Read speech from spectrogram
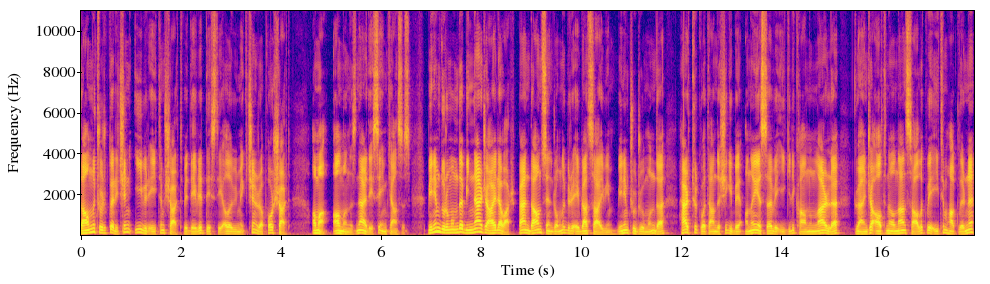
Down'lu çocuklar için iyi bir eğitim şart ve devlet desteği alabilmek için rapor şart. Ama almanız neredeyse imkansız. Benim durumumda binlerce aile var. Ben Down sendromlu bir evlat sahibiyim. Benim çocuğumun da her Türk vatandaşı gibi anayasa ve ilgili kanunlarla güvence altına alınan sağlık ve eğitim haklarını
